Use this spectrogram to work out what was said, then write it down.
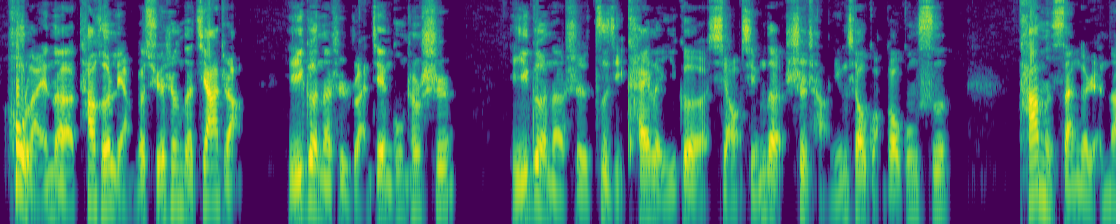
后来呢，他和两个学生的家长，一个呢是软件工程师，一个呢是自己开了一个小型的市场营销广告公司，他们三个人呢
